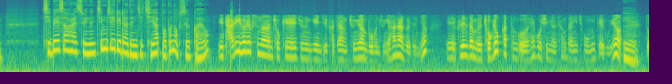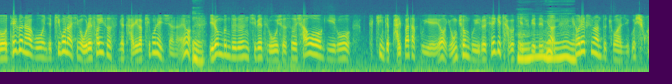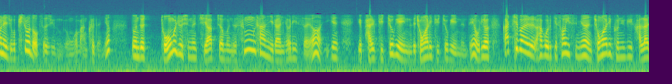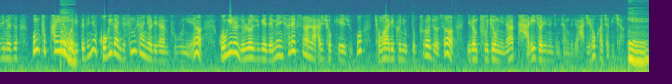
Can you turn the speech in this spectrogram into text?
집에서 할 수 있는 찜질이라든지 지압법은 없을까요? 이 다리 혈액 순환 좋게 해주는 게 이제 가장 중요한 부분 중에 하나거든요. 예, 그러다 뭐 족욕 같은 거 해보시면 상당히 도움이 되고요. 예. 또 퇴근하고 이제 피곤하시면 오래 서 있었으면 다리가 피곤해지잖아요. 예. 이런 분들은 집에 들어오셔서 샤워기로 특히 이제 발바닥 부위에요. 용천 부위를 세게 자극해 주게 음, 되면 음, 네. 혈액 순환도 좋아지고 시원해지고 피로도 없어지는 경우가 많거든요. 또 이제 도움을 줄 수 있는 지압점은 승산이라는 혈이 있어요. 이게, 이게 발 뒤쪽에 있는데 종아리 뒤쪽에 있는데요. 우리가 까치발하고 이렇게 서 있으면 종아리 근육이 갈라지면서 움푹 파이는 네. 곳 있거든요. 고기가 이제 승산혈이라는 부분이에요. 고기를 눌러주게 되면 혈액 순환을 아주 좋게 해주고 종아리 근육도 풀어줘서 이런 부종이나 다리 저리는 증상들이 아주 효과적이죠. 예.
